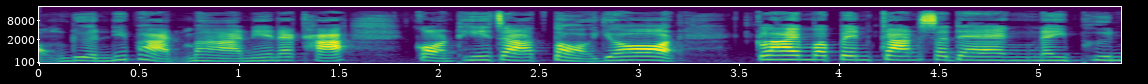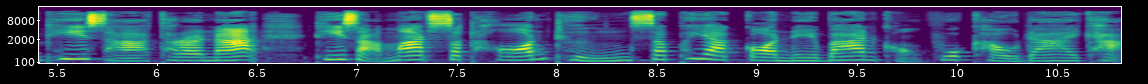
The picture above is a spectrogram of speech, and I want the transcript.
2 เดือนที่ผ่านมาเนี่ยนะคะ ก่อนที่จะต่อยอด กลายมาเป็นการแสดงในพื้นที่สาธารณะที่สามารถสะท้อนถึงทรัพยากรในบ้านของพวกเขาได้ค่ะ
